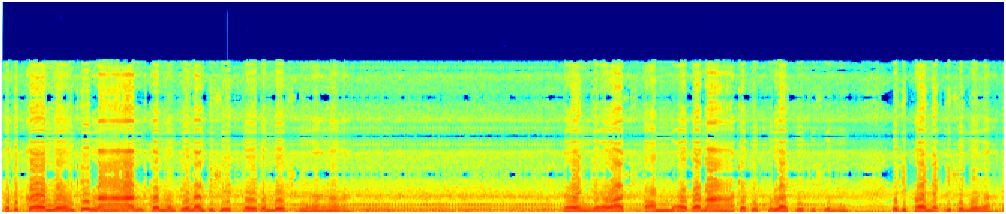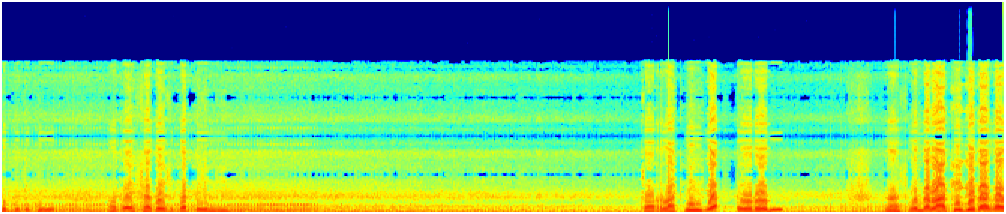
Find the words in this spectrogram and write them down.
jadi kemungkinan kemungkinan di situ tembusnya. Yang jelas tambal tanah ada tugu lagi di sini. Jadi banyak di sini ya tugu-tugu PS1 seperti ini. Cor lagi ya turun. Nah sebentar lagi kita akan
